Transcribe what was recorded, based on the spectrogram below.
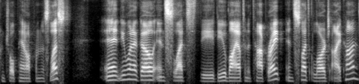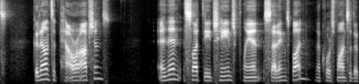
control panel from this list. And you want to go and select the view by up in the top right and select large icons. Go down to power options and then select the change plan settings button that corresponds to the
